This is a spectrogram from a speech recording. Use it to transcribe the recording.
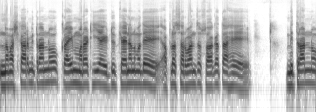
नमस्कार मित्रांनो क्राईम मराठी या यूट्यूब चॅनलमध्ये आपलं सर्वांचं स्वागत आहे. मित्रांनो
